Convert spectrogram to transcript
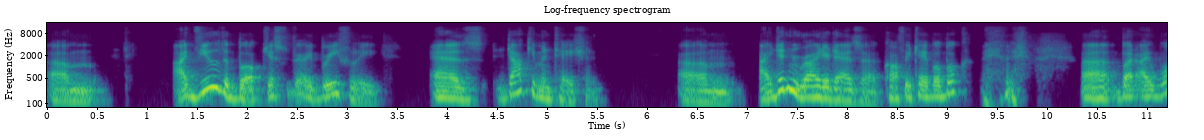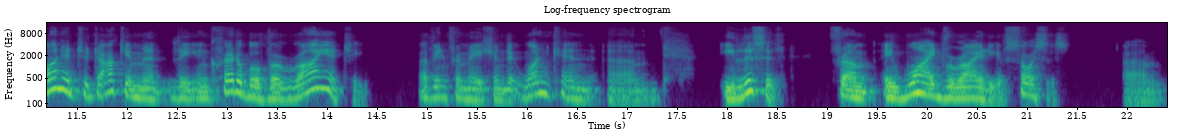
Um, I view the book just very briefly as documentation. Um, I didn't write it as a coffee table book, uh, but I wanted to document the incredible variety of information that one can um, elicit from a wide variety of sources. Um,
